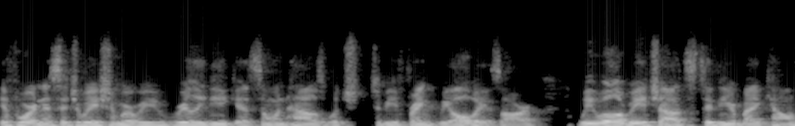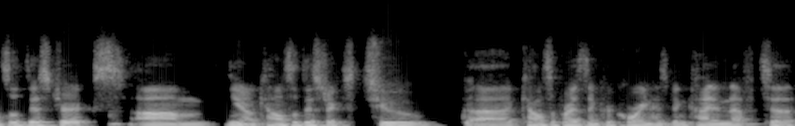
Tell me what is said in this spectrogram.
if we're in a situation where we really need to get someone housed, which to be frank, we always are, we will reach out to nearby council districts. Um, you know, council districts to uh, Council President Krikorian has been kind enough to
